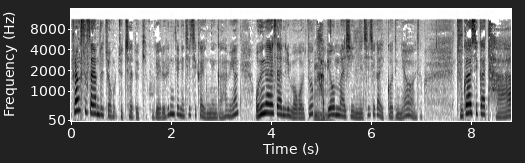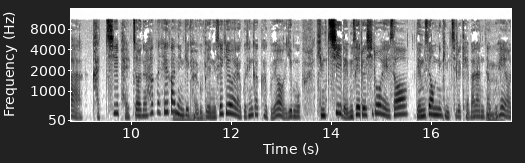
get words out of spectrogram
프랑스 사람들조차도 이렇게 고개를 흔드는 치즈가 있는가 하면 어느 나라 사람들이 먹어도 음. 가벼운 맛이 있는 치즈가 있거든요. 그래서 두 가지가 다 같이 발전을 하, 해가는 게 음. 결국에는 세계화라고 생각하고요. 이게 뭐 김치 냄새를 싫어해서 냄새 없는 김치를 개발한다고 음. 해요.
